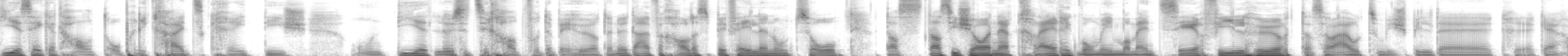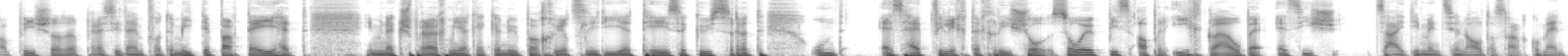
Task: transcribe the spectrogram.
die sagen halt obrigkeitskritisch und die lösen sich halt von den Behörden nicht einfach alles befehlen und so. Das, das ist ja eine Erklärung, wo man im Moment sehr viel hört. Also auch zum Beispiel der Gerhard Fischer, der Präsident von der Mittepartei, hat in einem Gespräch mir gegenüber kürzlich die These geäußert. Und es hat vielleicht ein bisschen so etwas, aber ich glaube, es ist zweidimensional, das Argument.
